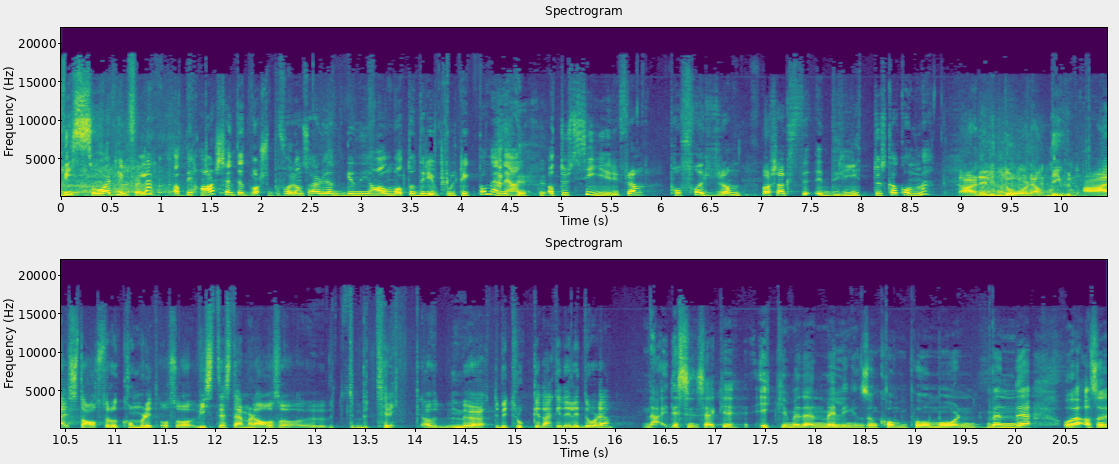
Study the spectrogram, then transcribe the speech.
Hvis så er tilfellet, at de har sendt et varsel på forhånd, så er det en genial måte å drive politikk på, mener jeg. At du sier ifra på forhånd hva slags drit du skal komme med. Er det litt dårlig? at De, hun er statsråd, kommer dit, og så, hvis det stemmer, da, og så øh, trekk, altså, møtet blir trukket. Er ikke det litt dårlig? Ja? Nei, det syns jeg ikke. Ikke med den meldingen som kom på morgenen. Men det, og, altså,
